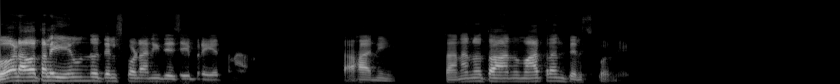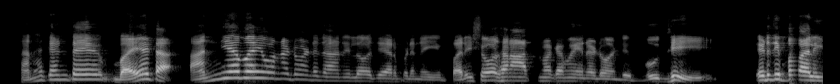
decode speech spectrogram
గోడ అవతల ఏముందో తెలుసుకోవడానికి చేసే ప్రయత్నాలు. కానీ తనను తాను మాత్రం తెలుసుకోలేడు తనకంటే బయట అన్యమై ఉన్నటువంటి దానిలో చేర్పడిన ఈ పరిశోధనాత్మకమైనటువంటి బుద్ధి ఎటు తిప్పాలి?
